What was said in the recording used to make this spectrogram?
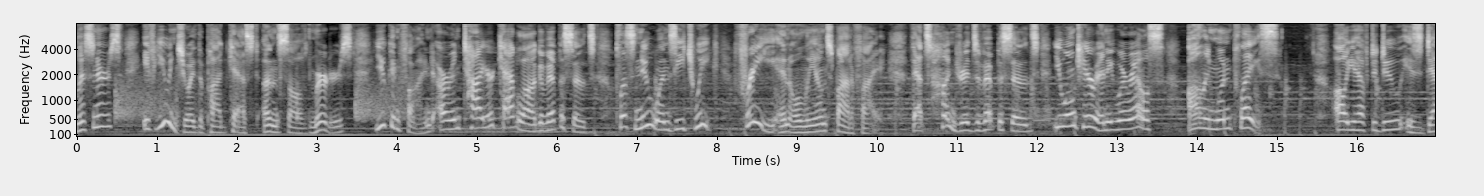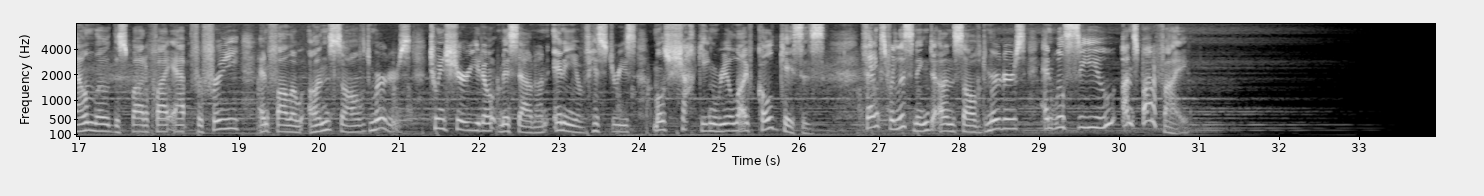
Listeners, if you enjoyed the podcast Unsolved Murders, you can find our entire catalog of episodes, plus new ones each week, free and only on Spotify. That's hundreds of episodes you won't hear anywhere else, all in one place. All you have to do is download the Spotify app for free and follow Unsolved Murders to ensure you don't miss out on any of history's most shocking real life cold cases. Thanks for listening to Unsolved Murders, and we'll see you on Spotify.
